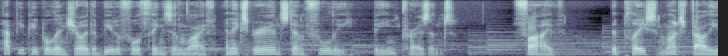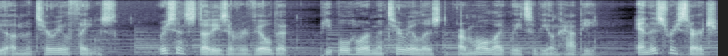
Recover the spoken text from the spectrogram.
Happy people enjoy the beautiful things in life and experience them fully, being present. 5. They place much value on material things. Recent studies have revealed that people who are materialist are more likely to be unhappy. In this research,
